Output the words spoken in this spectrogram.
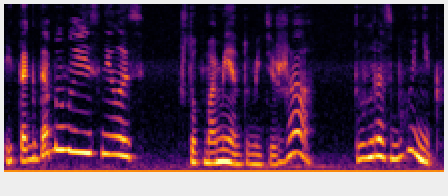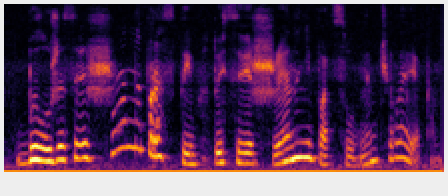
и тогда бы выяснилось, что к моменту мятежа твой разбойник был уже совершенно простым, то есть совершенно неподсудным человеком.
